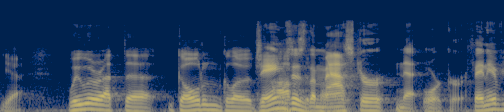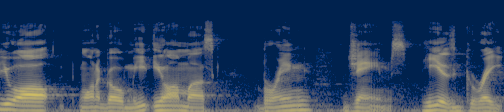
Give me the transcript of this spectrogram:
yeah, we were at the Golden Globes. James is the party. master networker. If any of you all want to go meet Elon Musk, bring James. He is great.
